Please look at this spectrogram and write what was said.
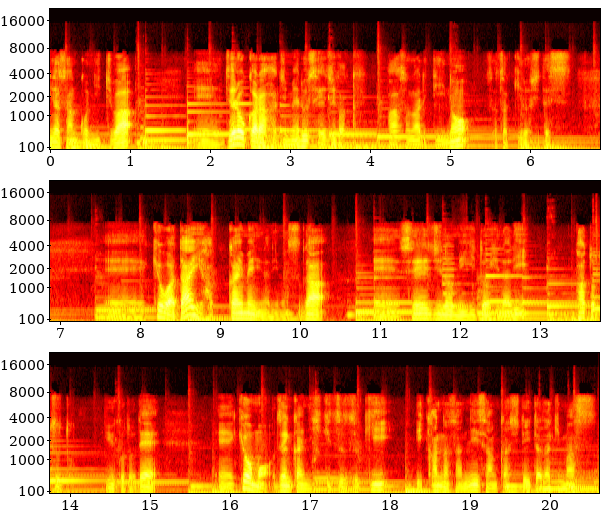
皆さんこんにちは、えーゼロから始める政治学パーソナリティの佐々木宏です、えー今日は第8回目になりますが、えー政治の右と左パート2ということで、えー今日も前回に引き続きカンナさんに参加していただきます。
